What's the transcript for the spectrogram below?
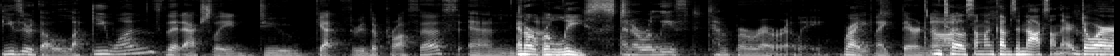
these are the lucky ones that actually do get through the process and And are um, released. and are released temporarily. Right. like they're not Until someone comes and knocks on their door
